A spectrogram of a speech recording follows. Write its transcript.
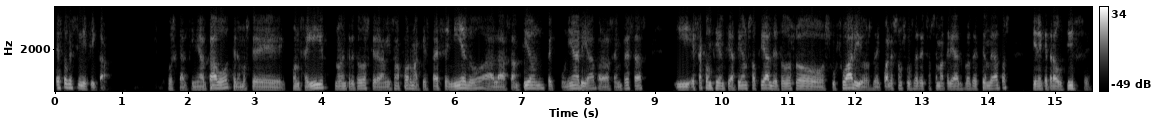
¿Esto qué significa? Pues que al fin y al cabo tenemos que conseguir, ¿no? entre todos, que de la misma forma que está ese miedo a la sanción pecuniaria para las empresas y esa concienciación social de todos los usuarios de cuáles son sus derechos en materia de protección de datos, tiene que traducirse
